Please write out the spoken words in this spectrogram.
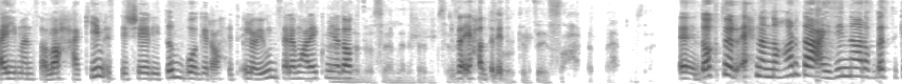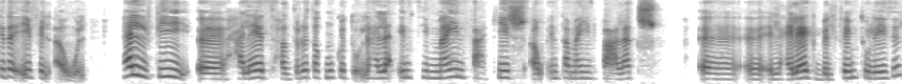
أيمن صلاح حكيم استشاري طب وجراحة العيون. السلام عليكم يا دكتور. أهلا وسهلا ازي حضرتك؟ ازي الصحة. دكتور إحنا النهارده عايزين نعرف بس كده إيه في الأول؟ هل في آه، حالات حضرتك ممكن تقول لها لا انت ما ينفعكيش أو أنت ما ينفعلكش آه، آه، العلاج بالفيمتو ليزر؟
